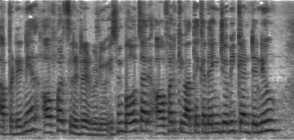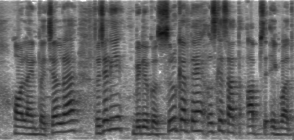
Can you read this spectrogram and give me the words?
अपडेट ऑफ़र से रिलेटेड वीडियो इसमें बहुत सारे ऑफ़र की बातें करेंगे जो भी कंटिन्यू ऑनलाइन पर चल रहा है। तो चलिए, वीडियो को शुरू करते हैं। उसके साथ आपसे एक बात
